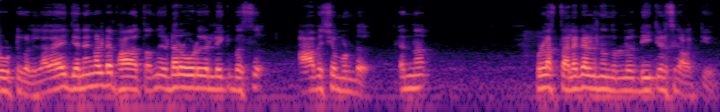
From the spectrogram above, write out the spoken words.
റൂട്ടുകളിൽ അതായത് ജനങ്ങളുടെ ഭാഗത്തുനിന്ന് ഇട റോഡുകളിലേക്ക് ബസ് ആവശ്യമുണ്ട് എന്ന് ഉള്ള സ്ഥലങ്ങളിൽ നിന്നുള്ള ഡീറ്റെയിൽസ് കളക്ട് ചെയ്തു.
